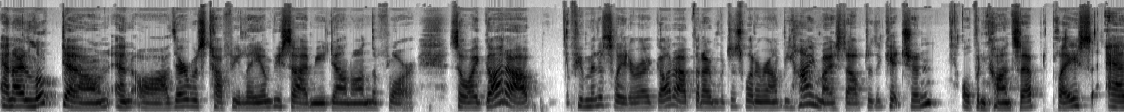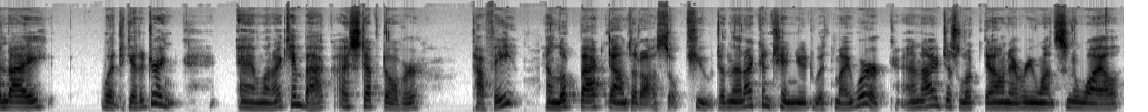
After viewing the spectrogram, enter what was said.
And I looked down, and ah, there was Tuffy laying beside me down on the floor. So I got up. A few minutes later, I got up and I just went around behind myself to the kitchen, open concept place, and I went to get a drink. And when I came back, I stepped over Tuffy and looked back down at, oh, so cute. And then I continued with my work. And I just looked down every once in a while.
